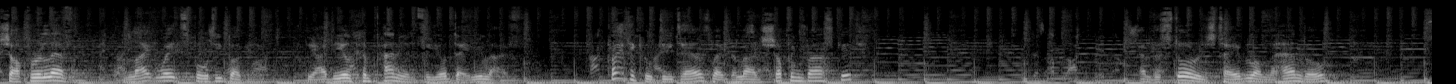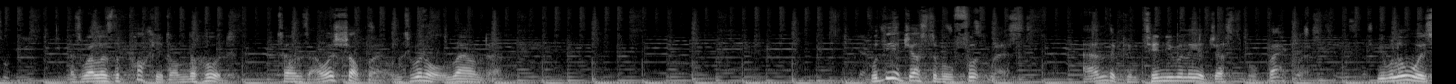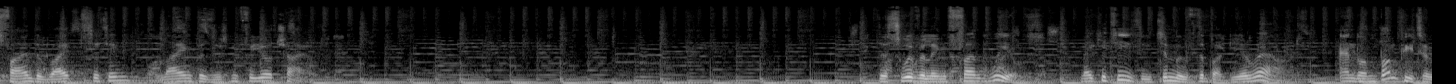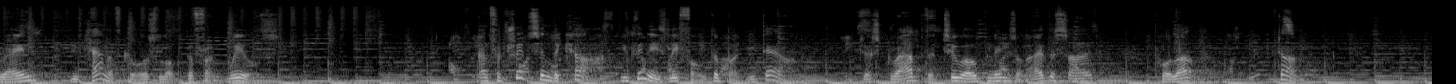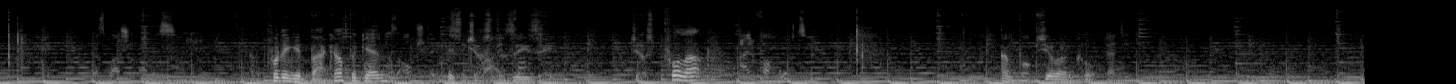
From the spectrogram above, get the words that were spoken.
Shopper 11, a lightweight sporty buggy, the ideal companion for your daily life. Practical details like the large shopping basket and the storage table on the handle, as well as the pocket on the hood, turns our shopper into an all-rounder. With the adjustable footrest and the continually adjustable backrest, you will always find the right sitting or lying position for your child. The swiveling front wheels make it easy to move the buggy around. And on bumpy terrain, you can of course lock the front wheels. And for trips in the car, you can easily fold the buggy down. Just grab the two openings on either side, pull up, done. Putting it back up again is just as easy. Just pull up and Bob's your uncle.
